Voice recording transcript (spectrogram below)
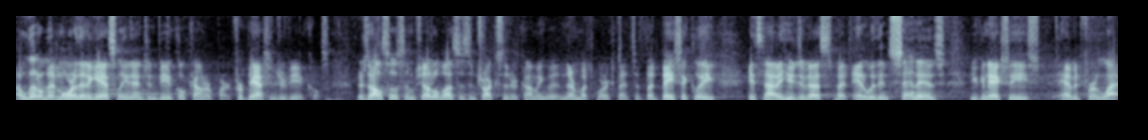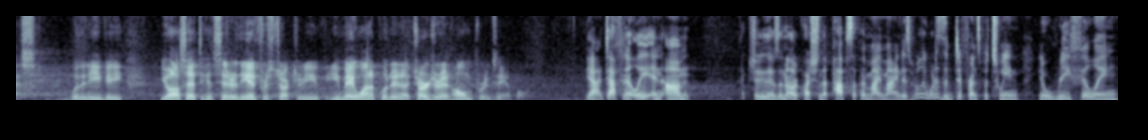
a little bit more than a gasoline engine vehicle counterpart for mm-hmm. passenger vehicles. Mm-hmm. There's also some shuttle buses and trucks that are coming, but- and they're much more expensive. But basically, it's not a huge investment, and with incentives, you can actually have it for less mm-hmm. with an EV. You also have to consider the infrastructure. You, you may want to put in a charger at home, for example. Yeah, definitely. And um, actually, there's another question that pops up in my mind: is really what is the difference between you know refilling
